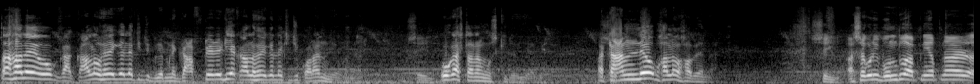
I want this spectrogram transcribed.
তাহলে ও গা- কালো হয়ে গেলে কিছু মানে গ্রাফটের এরিয়া কালো হয়ে গেলে কিছু করার নেই ওখানে। সেই। ও গাছ টানা মুশকিল হয়ে যাবে। আর টানলেও ভালো হবে না। সেই। আশা করি বন্ধু আপনি আপনার আহ,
